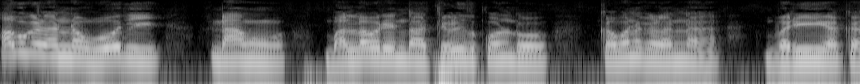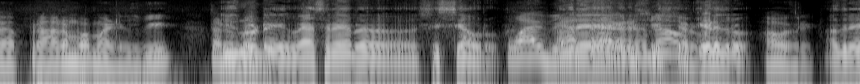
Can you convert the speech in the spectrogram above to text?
ಅವುಗಳನ್ನು ಓದಿ ನಾವು ಬಲ್ಲವರಿಂದ ತಿಳಿದುಕೊಂಡು ಕವನಗಳನ್ನು ಬರೆಯಕ್ಕೆ ಪ್ರಾರಂಭ ಮಾಡಿದ್ವಿ. ಈಗ ನೋಡ್ರಿ ವ್ಯಾಸರಾಯರ ಶಿಷ್ಯ ಅವರು. ಅಂದ್ರೆ ನಾವು. ಕೇಳಿದ್ರು. ಹೌದ್ರಿ. ಅಂದ್ರೆ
